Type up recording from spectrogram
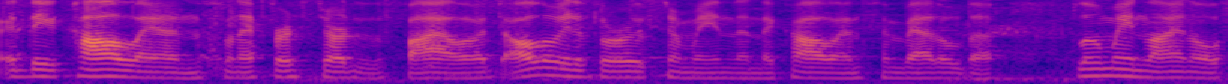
uh, the Akkala Lands, when I first started the file. I went all the way to Zora's Domain, then the Akkala Lands, and battled the Blue Mane Lynels.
